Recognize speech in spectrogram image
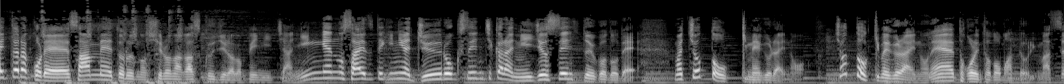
えたらこれ3メートルの白長スクジラのペニーちゃん。人間のサイズ的には16センチから20センチということで、まあ、ちょっと大きめぐらいの、ちょっと大きめぐらいのね、ところに留まっております。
